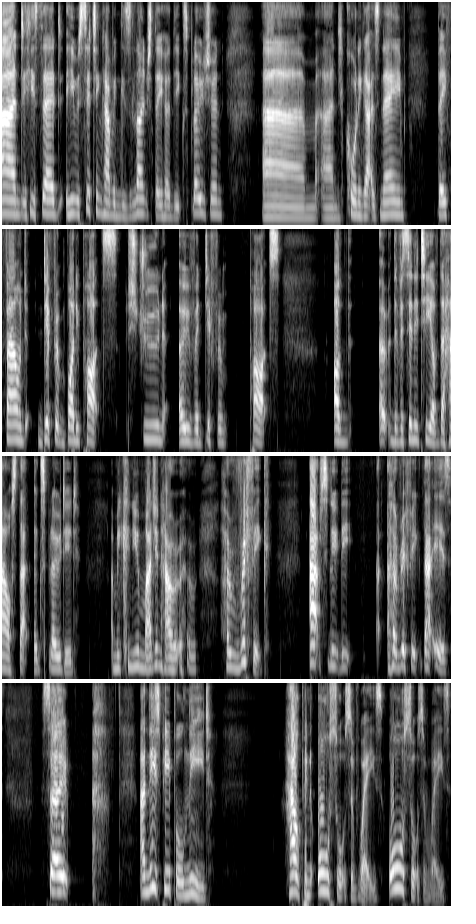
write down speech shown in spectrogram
And he said he was sitting having his lunch. They heard the explosion um, and calling out his name. They found different body parts strewn over different parts of uh, the vicinity of the house that exploded I mean, can you imagine how horrific, absolutely horrific that is? So, and these people need help in all sorts of ways, all sorts of ways.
